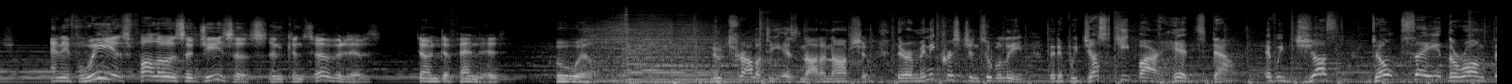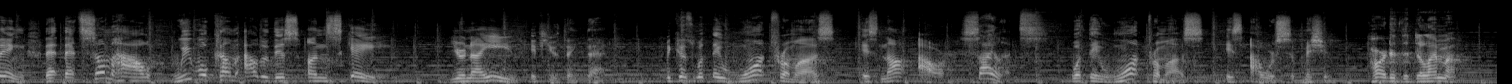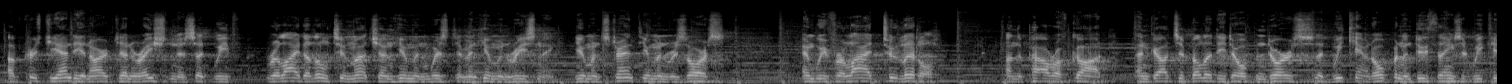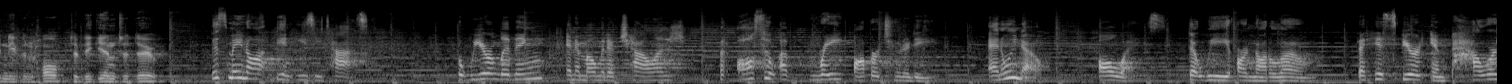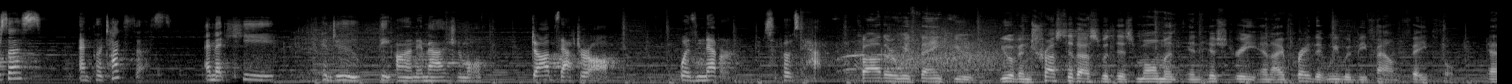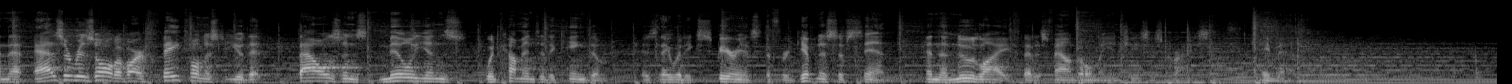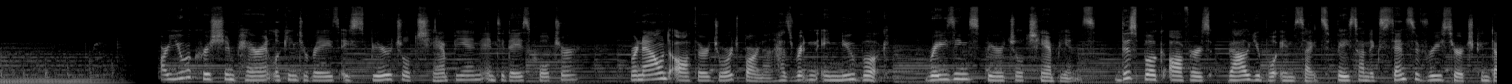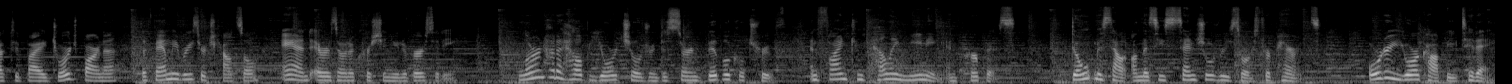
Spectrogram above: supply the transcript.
And if we, as followers of Jesus and conservatives, don't defend it, who will? Neutrality is not an option. There are many Christians who believe that if we just keep our heads down, if we just don't say the wrong thing, that, that somehow we will come out of this unscathed. You're naive if you think that. Because what they want from us is not our silence. What they want from us is our submission. Part of the dilemma of Christianity in our generation is that we've relied a little too much on human wisdom and human reasoning, human strength, human resource, and we've relied too little on the power of God and God's ability to open doors that we can't open and do things that we couldn't even hope to begin to do. This may not be an easy task, but we are living in a moment of challenge, but also of great opportunity. And we know, always, that we are not alone, that His Spirit empowers us and protects us, and that He can do the unimaginable. Dobbs, after all, was never supposed to happen. Father, we thank you. You have entrusted us with this moment in history, and I pray that we would be found faithful. And that as a result of our faithfulness to you, that thousands, millions would come into the kingdom as they would experience the forgiveness of sin and the new life that is found only in Jesus Christ. Amen. Are you a Christian parent looking to raise a spiritual champion in today's culture? Renowned author George Barna has written a new book, Raising Spiritual Champions. This book offers valuable insights based on extensive research conducted by George Barna, the Family Research Council, and Arizona Christian University. Learn how to help your children discern biblical truth and find compelling meaning and purpose. Don't miss out on this essential resource for parents. Order your copy today.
